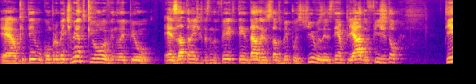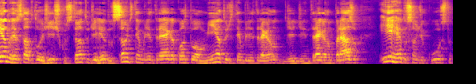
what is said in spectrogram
é, o que teve o comprometimento que houve no IPO é exatamente o que está sendo feito, tem dado resultados bem positivos, eles têm ampliado o digital, tendo resultados logísticos tanto de redução de tempo de entrega quanto aumento de tempo de entrega no, de, de entrega no prazo e redução de custo.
